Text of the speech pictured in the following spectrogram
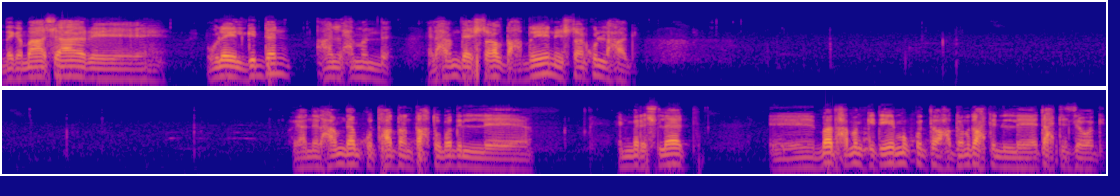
ده يا جماعة سعر إيه، قليل جدا عن الحمام ده. الحمام ده يشتغل تحضير يشتغل كل حاجة. يعني الحمام ده ممكن تحضن تحته بعض ال- المرسلات إيه، بعد حمام كتير ممكن تحضنه تحت تحت الزواجل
